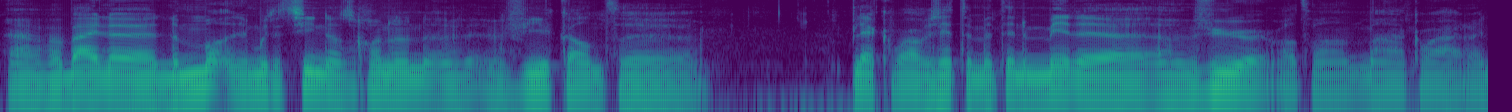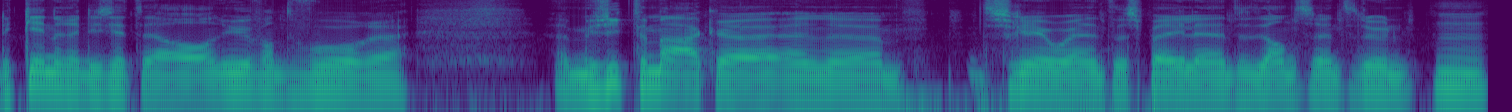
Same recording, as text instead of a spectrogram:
Eh, waarbij de, de je moet het zien als gewoon een, een vierkant eh, plek waar we zitten met in het midden een vuur wat we aan het maken waren. De kinderen die zitten al een uur van tevoren eh, muziek te maken en eh, te schreeuwen en te spelen en te dansen en te doen. Hmm.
